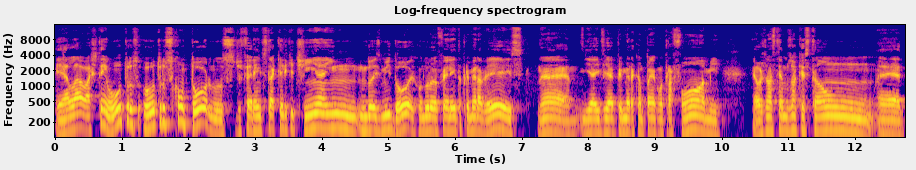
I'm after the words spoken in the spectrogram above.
ela eu acho que tem outros, outros contornos diferentes daquele que tinha em, em 2002, quando Lula foi eleito a primeira vez, né? E aí veio a primeira campanha contra a fome. É, hoje nós temos uma questão é,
